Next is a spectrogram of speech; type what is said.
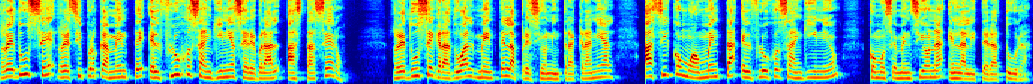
reduce recíprocamente el flujo sanguíneo cerebral hasta cero. Reduce gradualmente la presión intracraneal, así como aumenta el flujo sanguíneo, como se menciona en la literatura.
